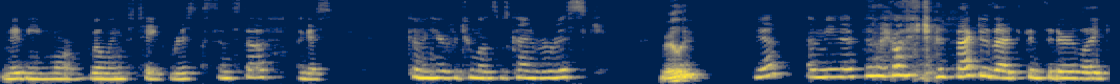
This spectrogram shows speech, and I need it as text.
maybe more willing to take risks and stuff. I guess coming here for two months was kind of a risk. Really? Yeah. I mean, I feel like all these factors I had to consider, like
